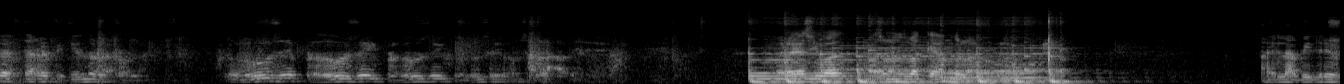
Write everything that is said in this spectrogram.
está repitiendo la rola. Produce, produce y produce y produce y vamos a la. Pero ahí así va, más o menos va quedando la rola. Ahí la vidrio.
